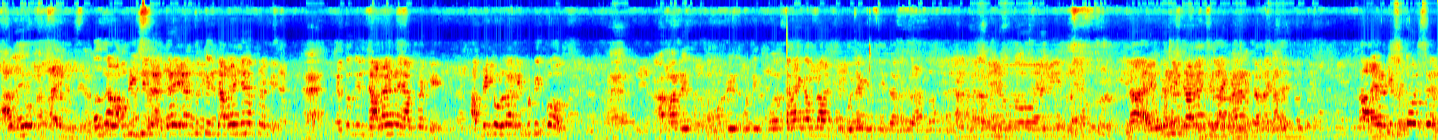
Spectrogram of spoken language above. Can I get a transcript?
আপনি কি জানেন? এতদিন জানাই নাই আপনাকে? হ্যাঁ? এতদিন জানাই নাই আপনাকে? আপনি কি ওনার রিপোর্টিং বল হ্যাঁ আমার তাই আমরা আসছি বলে গেছি না এমনি জানাইছে জানাইছে। কিছু করছেন?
